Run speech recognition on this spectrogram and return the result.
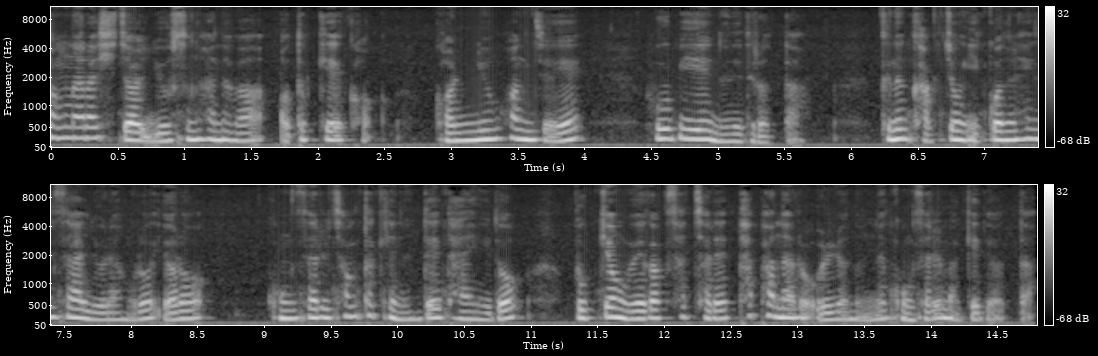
청나라 시절 요승 하나가 어떻게 거, 건륭 황제의 후비의 눈에 들었다. 그는 각종 이권을 행사할 요량으로 여러 공사를 청탁했는데 다행히도 북경 외곽 사찰에 탑 하나를 올려놓는 공사를 맡게 되었다.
